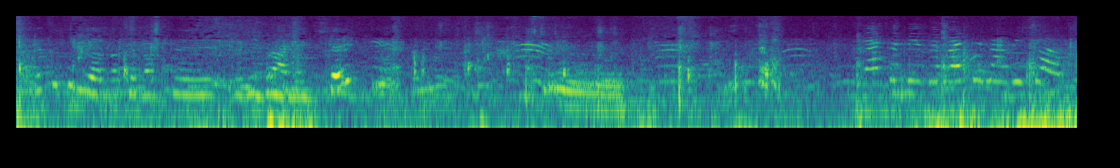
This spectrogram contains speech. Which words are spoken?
Na skutki widziała pewnie tylko na jest wyprana, wszystko. Ja sobie zobaczę na wieczorze.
